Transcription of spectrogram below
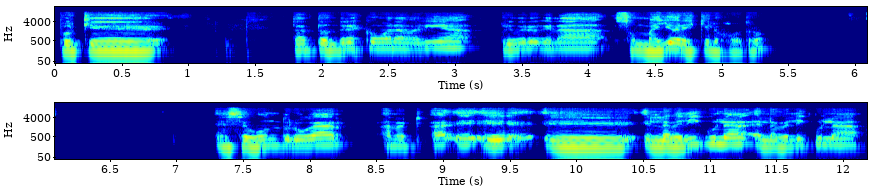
Porque tanto Andrés como Ana María, primero que nada, son mayores que los otros. En segundo lugar, ah, eh, eh, eh, en la película, en la película,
